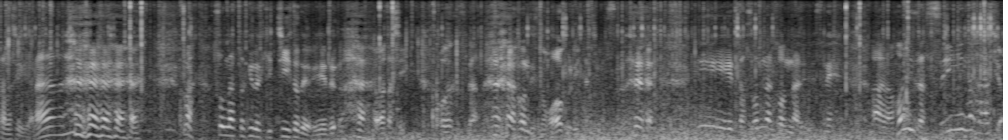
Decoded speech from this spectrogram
楽しみかな。まあ、そんな時々チートデーを入れる私、小学が本日もお送りいたします。えーと、そんなこんなでですね、あの、本日は睡眠の話を。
